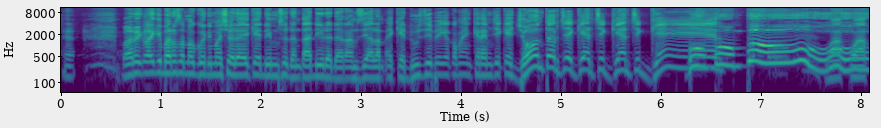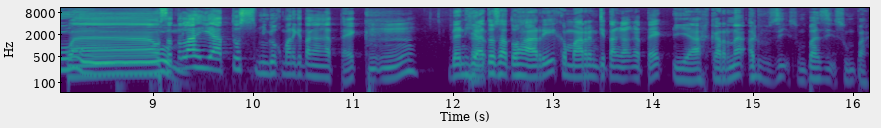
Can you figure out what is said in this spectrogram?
Balik lagi bareng sama gue di Masyoda Eke Dimsu dan tadi udah ada Ramzi Alam Eke Duzi Eke Komen Krem Jeke Jontor Jeger Jeger Jeger. Boom boom boom. Wak wak wow. Setelah hiatus minggu kemarin kita nggak ngetek. Mm-mm. Dan hiatus satu hari kemarin kita nggak ngetek. Iya, karena aduh Zi, sumpah Zi, sumpah.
